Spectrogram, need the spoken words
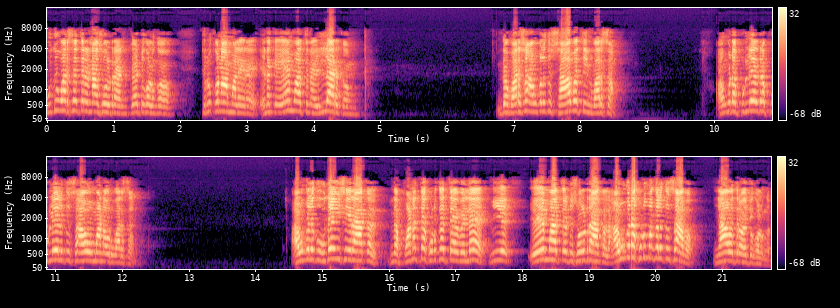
புது வருஷத்தில் நான் சொல்கிறேன் கேட்டுக்கொள்ளுங்க. திருக்கோணாமலையில் எனக்கு ஏமாத்தின எல்லாருக்கும் இந்த வருஷம் அவங்களுக்கு சாபத்தின் வருஷம். அவங்களோட பிள்ளைகளோட பிள்ளைகளுக்கு சாபமான ஒரு வருஷம். அவங்களுக்கு உதவி செய்கிற ஆக்கள் இந்த பணத்தை கொடுக்க தேவையில்லை. நீ ஏமாத்தட்டு சொல்கிற ஆக்கள் அவங்களோட குடும்பங்களுக்கு சாபம். ஞாபகத்தில் வச்சுக்கொள்ளுங்க.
